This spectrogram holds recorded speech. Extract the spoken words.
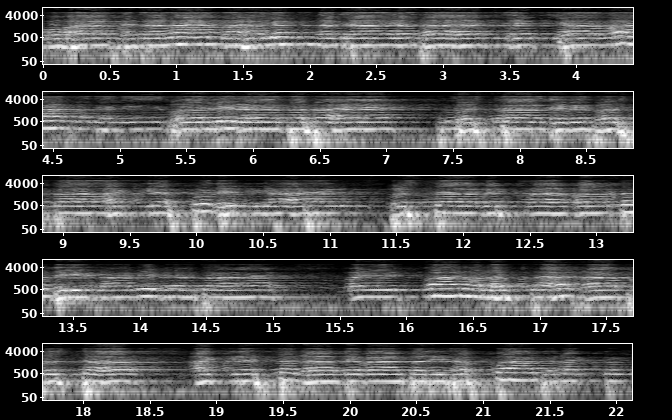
उभाभटरामहयन्न जायथाग्रभ्या वा पृथिवी भूरिरातसः पृष्टादिविभ्रष्टा अग्रः पृथिव्याः पृष्टा विप्रा औषधीना विवेता पृष्ठ अग्रस्तनादिवातरिषः पादरक्तम्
